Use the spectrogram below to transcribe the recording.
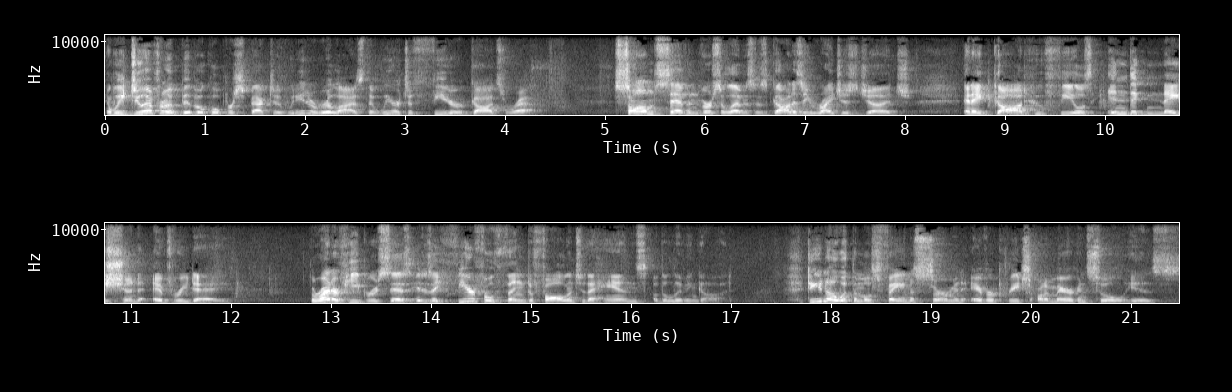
and we do it from a biblical perspective, we need to realize that we are to fear God's wrath. Psalm 7, verse 11 says, God is a righteous judge and a God who feels indignation every day. The writer of Hebrews says, It is a fearful thing to fall into the hands of the living God. Do you know what the most famous sermon ever preached on American soil is?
